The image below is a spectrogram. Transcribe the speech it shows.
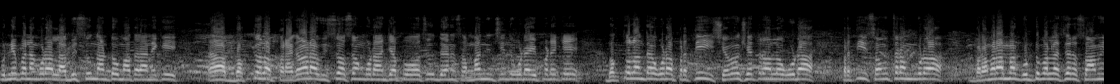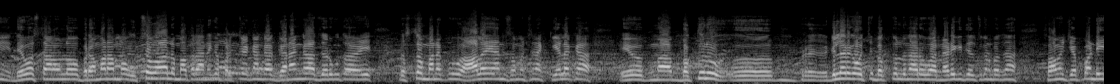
పుణ్యఫలం కూడా లభిస్తుంది అంటూ మాత్రానికి భక్తుల ప్రగాఢ విశ్వాసం కూడా అని చెప్పవచ్చు. దానికి సంబంధించింది కూడా ఇప్పటికే భక్తులంతా కూడా ప్రతి శివక్షేత్రంలో కూడా ప్రతి సంవత్సరం కూడా భ్రమరాంబ గుంటుమల్లేశ్వర స్వామి దేవస్థానంలో భ్రమరాంబ ఉత్సవాలు మాత్రానికి ప్రత్యేకంగా ఘనంగా జరుగుతాయి. ప్రస్తుతం మనకు ఆలయానికి సంబంధించిన కీలక మా భక్తులు రెగ్యులర్గా వచ్చే భక్తులు ఉన్నారు. వారిని అడిగి తెలుసుకున్న స్వామి చెప్పండి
